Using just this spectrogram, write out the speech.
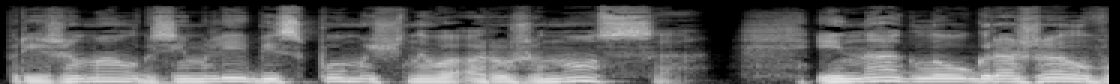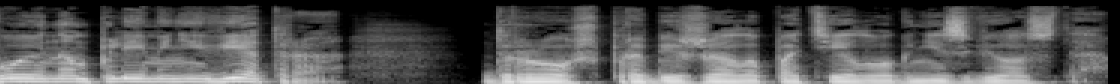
прижимал к земле беспомощного оруженосца и нагло угрожал воинам племени ветра. Дрожь пробежала по телу огнезвезда.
